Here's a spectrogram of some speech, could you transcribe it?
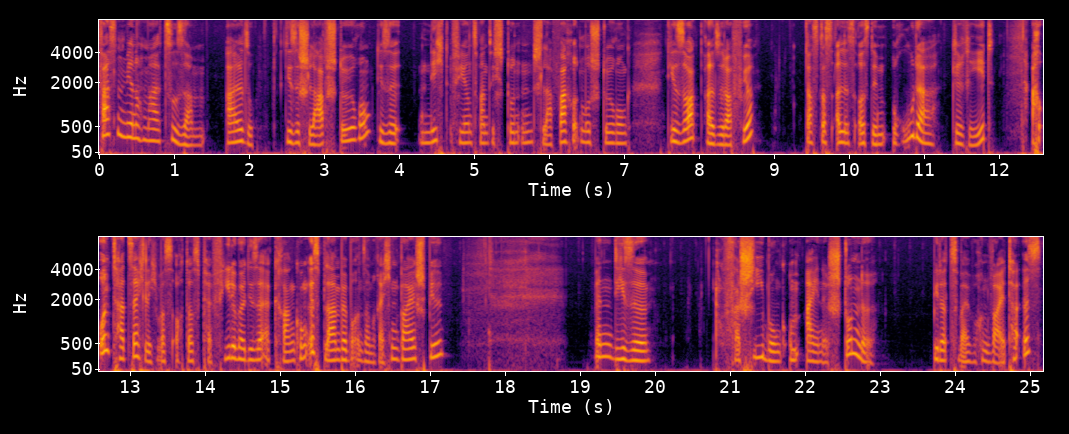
Fassen wir nochmal zusammen. Also, diese Schlafstörung, diese nicht 24 Stunden Schlafwachrhythmusstörung, die sorgt also dafür, dass das alles aus dem Ruder gerät. Ach, und tatsächlich, was auch das perfide bei dieser Erkrankung ist, bleiben wir bei unserem Rechenbeispiel. Wenn diese Verschiebung um eine Stunde wieder zwei Wochen weiter ist,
